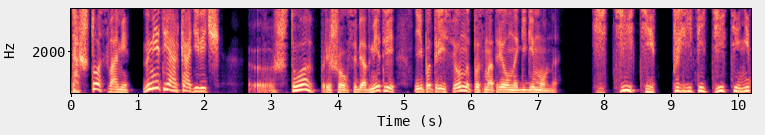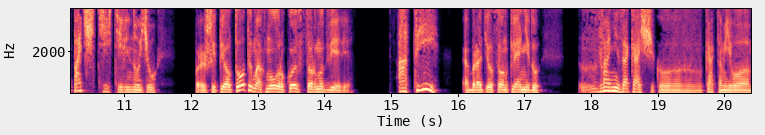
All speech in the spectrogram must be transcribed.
«Да что с вами, Дмитрий Аркадьевич?» «Э, «Что?» — пришел в себя Дмитрий и потрясенно посмотрел на гегемона. «Идите, приведите непочтительную!» Прошипел тот и махнул рукой в сторону двери. «А ты — обратился он к Леониду. «Звони заказчику, как там его,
